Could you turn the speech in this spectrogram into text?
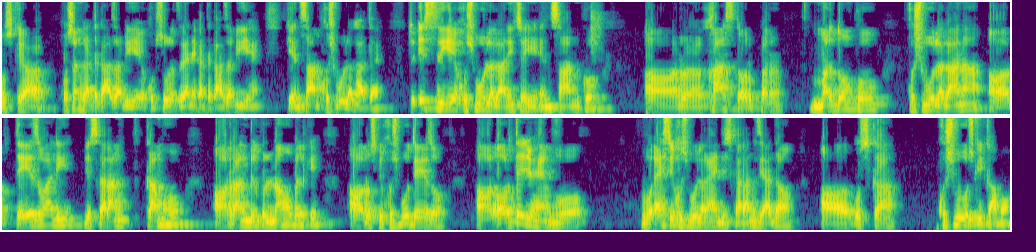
اس کا حسن کا تقاضا بھی ہے، خوبصورت رہنے کا تقاضا بھی یہ ہے کہ انسان خوشبو لگاتا ہے۔ تو اس لیے خوشبو لگانی چاہیے انسان کو اور خاص طور پر مردوں کو خوشبو لگانا اور تیز والی جس کا رنگ کم ہو اور رنگ بالکل نہ ہو بلکہ اور اس کی خوشبو تیز ہو اور عورتیں جو ہیں وہ وہ ایسی خوشبو لگائیں جس کا رنگ زیادہ ہو اور اس کا خوشبو اس کی کم ہو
